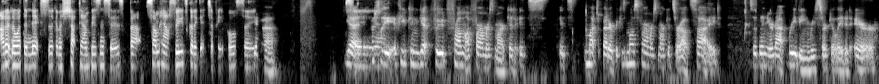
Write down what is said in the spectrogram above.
I don't know what the next they're going to shut down businesses, but somehow food's got to get to people. So yeah, yeah, so, especially yeah. if you can get food from a farmer's market, it's it's much better because most farmers markets are outside, so then you're not breathing recirculated air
